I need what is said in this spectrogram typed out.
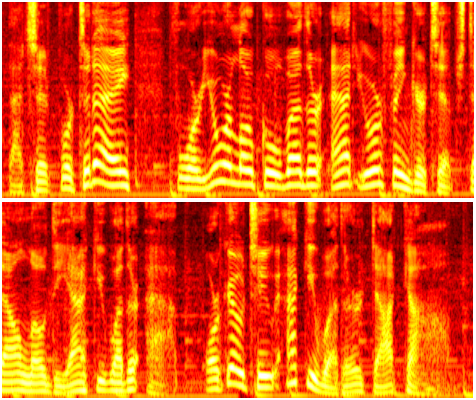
That's it for today. For your local weather at your fingertips, download the AccuWeather app or go to AccuWeather.com.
